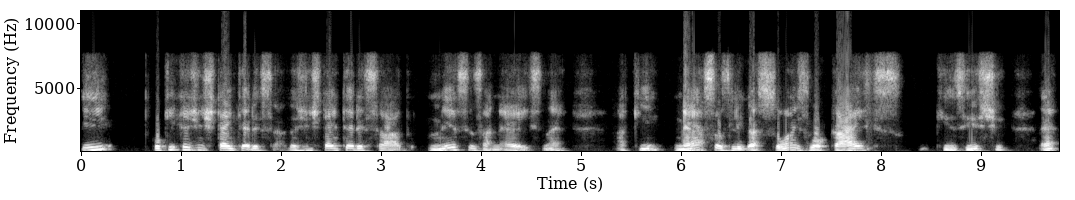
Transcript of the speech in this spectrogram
E o que, que a gente está interessado? A gente está interessado nesses anéis, né? Aqui, nessas ligações locais que existe, né,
